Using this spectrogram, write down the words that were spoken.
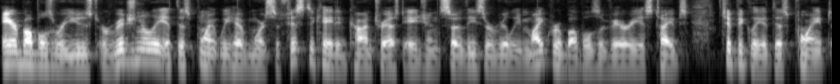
air bubbles were used originally. At this point, we have more sophisticated contrast agents, so these are really microbubbles of various types. Typically, at this point,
